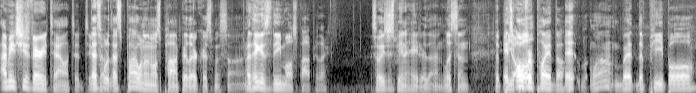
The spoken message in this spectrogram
I mean, she's very talented too. That's though. what. That's probably one of the most popular Christmas songs. I think it's the most popular. so he's just being a hater. Then listen, the It's overplayed though. It well, but the people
